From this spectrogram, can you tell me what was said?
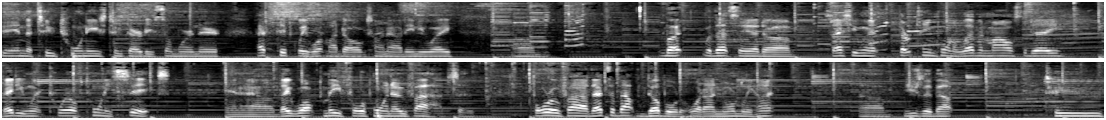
in the 220s, 230s, somewhere in there. That's typically what my dogs hunt out anyway. Um, but with that said, uh, Sassy went 13.11 miles today. Betty went 12.26 and uh, they walked me 4.05. So 405, that's about double to what I normally hunt. Um, usually about 2.10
